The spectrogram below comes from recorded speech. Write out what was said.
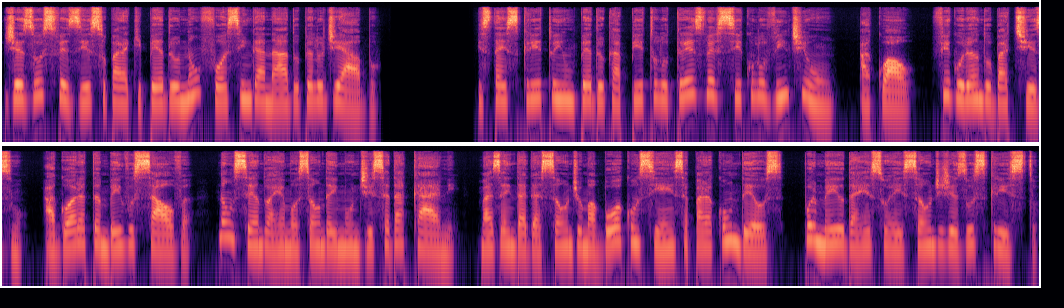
Jesus fez isso para que Pedro não fosse enganado pelo diabo está escrito em 1 Pedro capítulo 3 versículo 21, a qual, figurando o batismo, agora também vos salva, não sendo a remoção da imundícia da carne, mas a indagação de uma boa consciência para com Deus, por meio da ressurreição de Jesus Cristo.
